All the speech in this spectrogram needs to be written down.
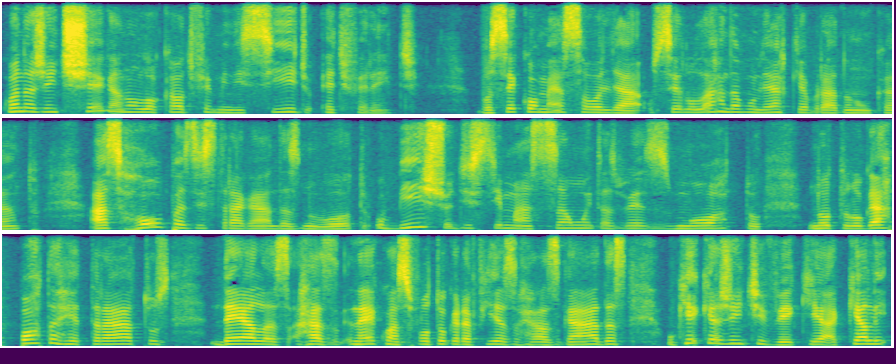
Quando a gente chega no local de feminicídio, é diferente. Você começa a olhar o celular da mulher quebrado num canto, as roupas estragadas no outro, o bicho de estimação muitas vezes morto no outro lugar, porta-retratos delas né, com as fotografias rasgadas. O que, que a gente vê? Que aquele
